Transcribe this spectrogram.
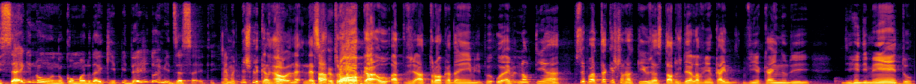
e segue no, no comando da equipe desde 2017. É muito inexplicável. Ó, ne- nessa- a troca, o- a, a troca da Emily. O Emily não tinha. Você pode até questionar que os resultados dela vinham caindo, vinha caindo de, de rendimento,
